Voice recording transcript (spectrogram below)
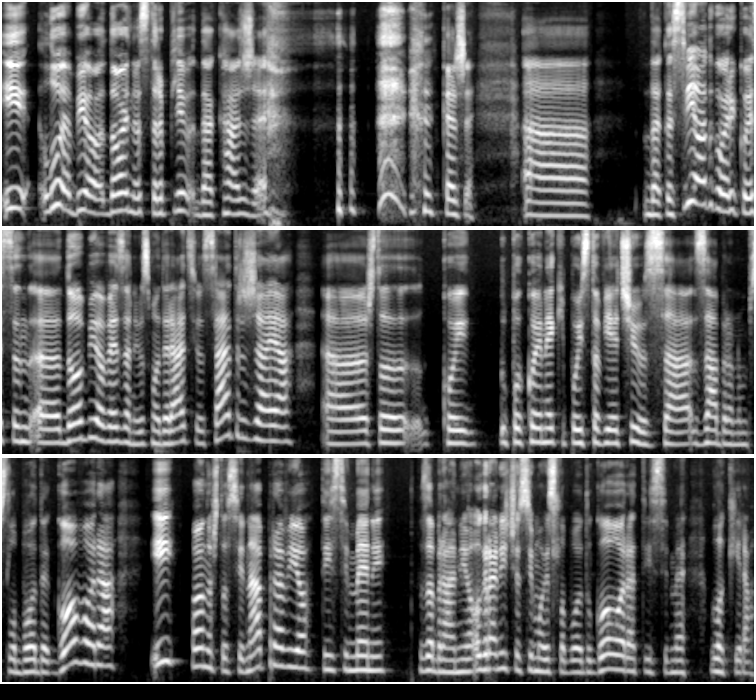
I Lu je bio dovoljno strpljiv da kaže, kaže, a, dakle svi odgovori koje sam a, dobio vezani uz moderaciju sadržaja, a, što, koji, po, koje neki poistovjećuju sa zabranom slobode govora i ono što si napravio, ti si meni zabranio, ograničio si moju slobodu govora, ti si me blokirao.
